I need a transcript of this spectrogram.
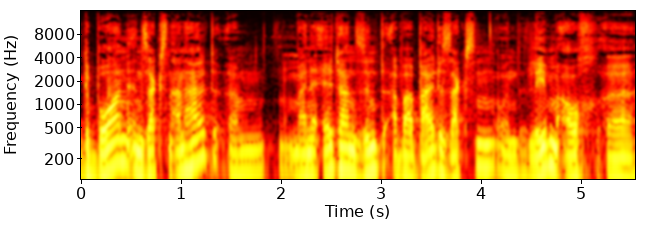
geboren in Sachsen-Anhalt. Ähm, meine Eltern sind aber beide Sachsen und leben auch äh,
